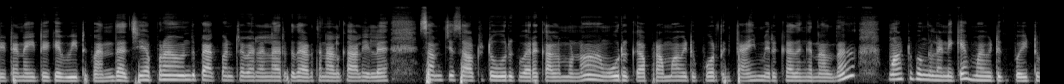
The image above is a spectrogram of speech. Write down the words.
ரிட்டன் நைட்டுக்கு வீட்டுக்கு வந்தாச்சு. அப்புறம் வந்து பேக் பண்ணுற வேலைலாம் இருக்குது. அடுத்த நாள் காலையில் சமைச்சு சாப்பிட்டுட்டு ஊருக்கு வேறு கிளம்பணும் ஊருக்கு அப்புறம் அம்மா வீட்டுக்கு போகிறதுக்கு டைம் இருக்காதுங்கிறனால தான் மாட்டுப்பொங்கல் அன்றைக்கி அம்மா அம்மா வீட்டுக்கு போயிட்டு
